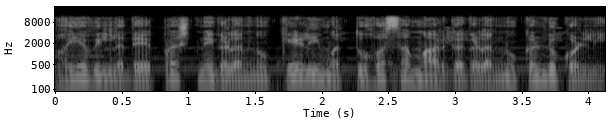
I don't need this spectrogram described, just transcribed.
ಭಯವಿಲ್ಲದೆ ಪ್ರಶ್ನೆಗಳನ್ನು ಕೇಳಿ ಮತ್ತು ಹೊಸ ಮಾರ್ಗಗಳನ್ನು ಕಂಡುಕೊಳ್ಳಿ.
